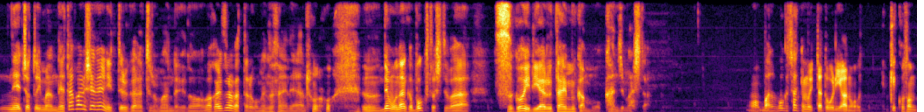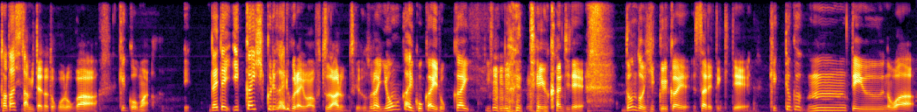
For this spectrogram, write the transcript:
ね、ちょっと今ネタバレしないように言ってるからっていうのもあるんだけど、わかりづらかったらごめんなさいね。あの、うん、でもなんか僕としては、すごいリアルタイム感も感じました。まあ、僕さっきも言った通り、あの、結構その正しさみたいなところが、結構まあ、大体1回ひっくり返るぐらいは普通あるんですけど、それは4回、5回、6回 っていう感じで、どんどんひっくり返されてきて、結局、うーんっていうのは、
